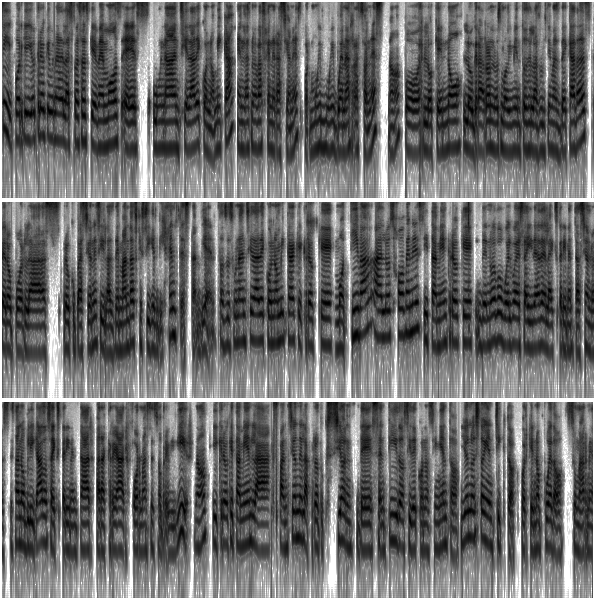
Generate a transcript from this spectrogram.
sí, porque yo creo que una de las cosas que vemos es una ansiedad económica en las nuevas generaciones por muy, muy buenas razones, ¿no? Por lo que no lograron los movimientos de las últimas décadas, pero por las preocupaciones y las demandas que siguen vigentes también. Entonces, una ansiedad económica que creo que motiva a los jóvenes y también creo que de nuevo vuelvo a esa idea de la experimentación. Los están obligados a experimentar para crear formas de sobrevivir, ¿no? Y creo que también la expansión de la producción de sentidos y de conocimiento. Yo no estoy en TikTok porque no puedo sumarme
